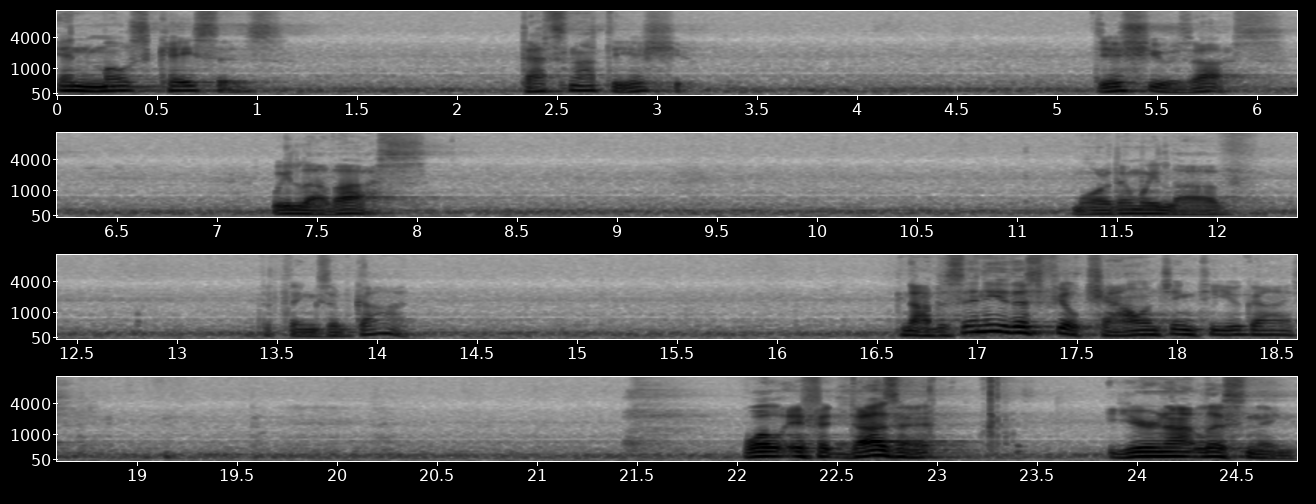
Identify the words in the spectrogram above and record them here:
in most cases, that's not the issue. The issue is us we love us more than we love the things of God. Now, does any of this feel challenging to you guys? Well, if it doesn't, you're not listening.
